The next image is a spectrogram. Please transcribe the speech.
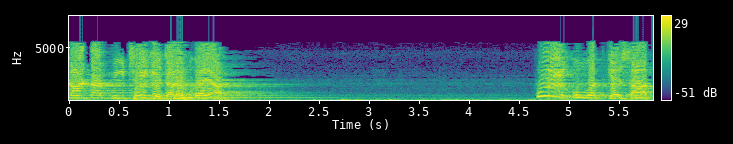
کانٹا پیچھے کی طرف گیا۔ پوری قوت کے ساتھ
